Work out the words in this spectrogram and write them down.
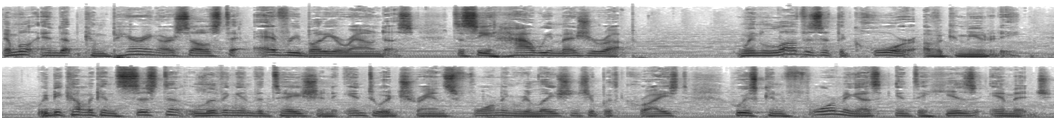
then we'll end up comparing ourselves to everybody around us to see how we measure up. When love is at the core of a community, we become a consistent living invitation into a transforming relationship with Christ who is conforming us into His image.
